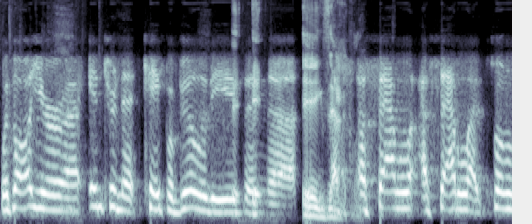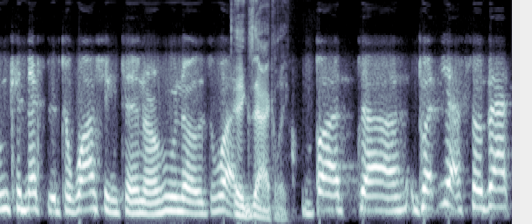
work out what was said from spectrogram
with all your uh, internet capabilities and uh, exactly a, a, satellite a satellite phone connected to Washington or who knows what. Exactly. But uh, but yeah, so that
